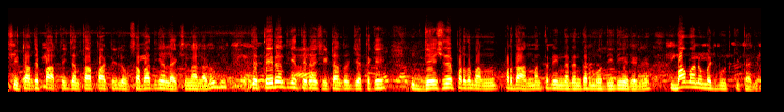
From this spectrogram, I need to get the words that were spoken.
ਸੀਟਾਂ ਤੇ ਭਾਰਤੀ ਜਨਤਾ ਪਾਰਟੀ ਲੋਕ ਸਭਾ ਦੀਆਂ ਇਲੈਕਸ਼ਨਾਂ ਲੜੂਗੀ ਤੇ 13 ਦੀਆਂ 13 ਸੀਟਾਂ ਤੋਂ ਜਿੱਤ ਕੇ ਦੇਸ਼ ਦੇ ਪ੍ਰਧਾਨ ਪ੍ਰਧਾਨ ਮੰਤਰੀ ਨਰਿੰਦਰ ਮੋਦੀ ਦੀਆਂ ਜਿਹੜੀਆਂ ਬਾਹਾਂ ਨੂੰ ਮਜ਼ਬੂਤ ਕੀਤਾ ਜਾਊ।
